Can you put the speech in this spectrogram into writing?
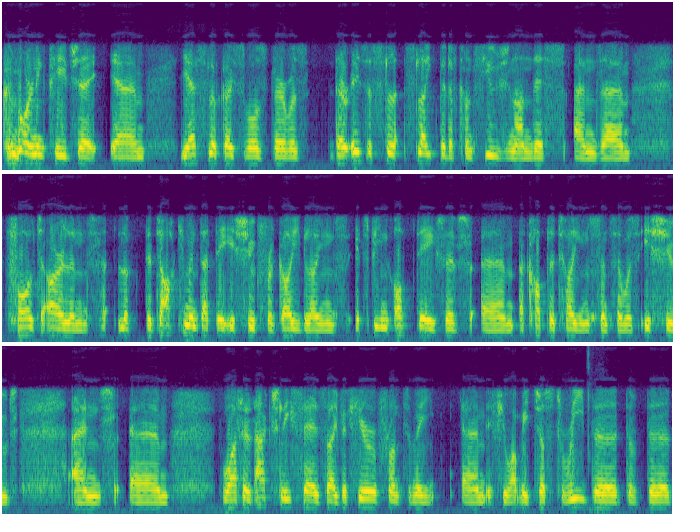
Good morning, PJ. Um, yes, look, I suppose there was there is a sl- slight bit of confusion on this, and um, Fáilte Ireland. Look, the document that they issued for guidelines, it's been updated um, a couple of times since it was issued, and um, what it actually says, I have it here in front of me. Um, if you want me just to read the, the, the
